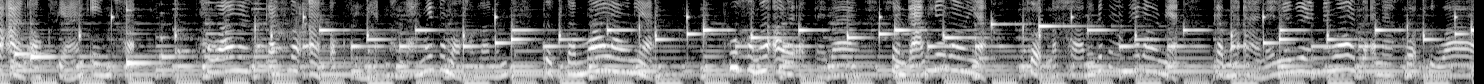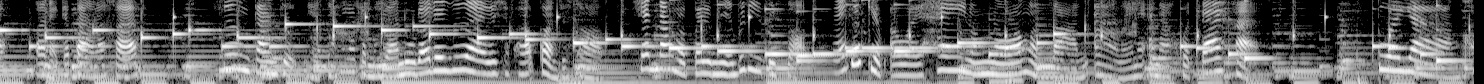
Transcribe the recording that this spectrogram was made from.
ว่อ่านออกเสียงนั่นเองค่ะ เพราะว่าการที่เราอ่านออกเสียงเนี่ยมันจะทำให้สมองของเรานั้นจดจำว่าเราเนี่ยพูดคำว่าอะไรออกไปบ้าง ส่วนการที่เราเนี่ยจดนะคะ มันก็จะทำให้เราเนี่ยกลับมาอ่านได้เรื่อยๆ ไม่ว่าจะอนาคตหรือว่าตอนไหนก็ตามนะคะ ซึ่งการจดเนี่ยจะให้เรากลับมาย้อนดูได้เรื่อยๆ โดยเฉพาะก่อนจะสอบ เช่นนั่งรถไปโรงเรียนเพื่อที่ไปสอบแม่ก็เก็บเอาไว้ให้น้องๆหลานๆอ่านไว้ในอนาคตได้ค่ะ ตัวอย่างข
